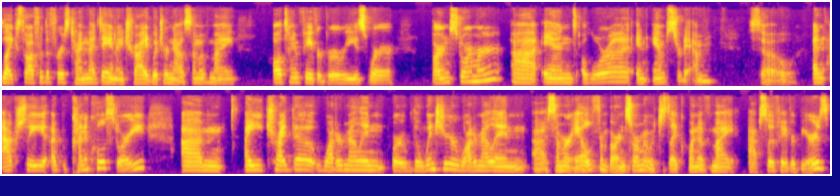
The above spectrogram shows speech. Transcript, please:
like saw for the first time that day and I tried, which are now some of my all-time favorite breweries were Barnstormer uh, and Elora and Amsterdam. So, and actually a kind of cool story um, I tried the watermelon or the wind shear watermelon uh, summer ale from Barnstormer, which is like one of my absolute favorite beers.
